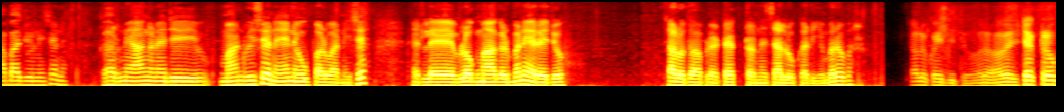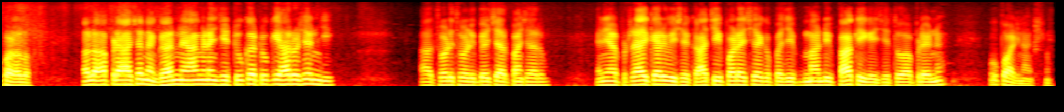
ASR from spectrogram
આ બાજુની છે ને ઘરને આંગણે જે માંડવી છે ને એને ઉપાડવાની છે. એટલે વ્લોગમાં આગળ બને રહેજો. ચાલો તો આપણે ટ્રેક્ટરને ચાલુ કરીએ, બરાબર? ચાલુ કહી દીધું. હવે ટ્રેક્ટર ઉપાડ હલો, આપણે આ છે ને ઘરને આંગણે જે ટૂંકા ટૂંકી સારું છે ને જી. આ થોડી થોડી બે ચાર પાંચ સારું એની આપણે ટ્રાય કરવી છે, કાચી પડે છે કે પછી માંડી પાકી ગઈ છે, તો આપણે એને ઉપાડી નાખશું.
